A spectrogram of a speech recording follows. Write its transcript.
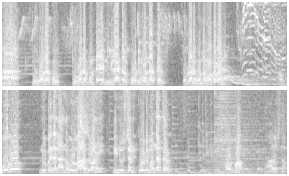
ఆ, నువ్వు వనకు నువ్వు వనకుంటే నీలాంటి వాళ్ళు కోటి మంది వస్తారు. ఎప్పుడన్నా కొన్నమోకమేనా అబ్బో నువ్వు పెద్ద నందమూరు వాసు అని నిన్ను చూస్తానికి కోటి మంది వస్తారు. పో పో మా చూసినాం.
